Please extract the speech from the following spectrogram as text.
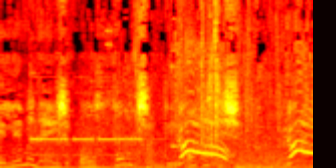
Eliminate or falter the opposition. Go! Go!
